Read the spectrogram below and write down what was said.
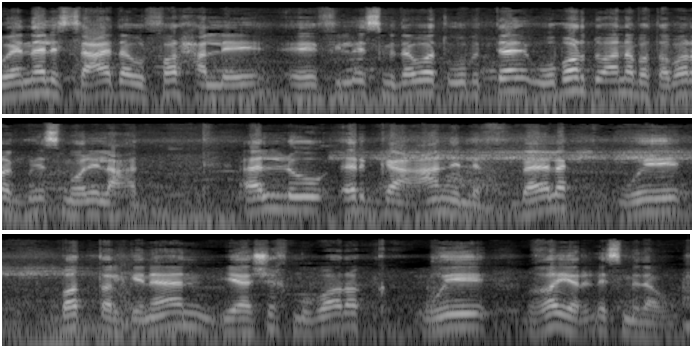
وينال السعادة والفرحة اللي آه، في الاسم دوت. وبالتالي وبرضه أنا بتبارك باسم ولي العهد. قال له ارجع عن اللي في بالك وبطل جنان يا شيخ مبارك وغير الاسم دوت.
